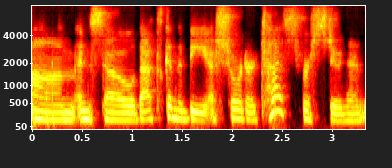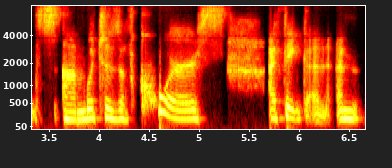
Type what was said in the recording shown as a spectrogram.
Um, and so that's going to be a shorter test for students, um, which is, of course, I think, an, an,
